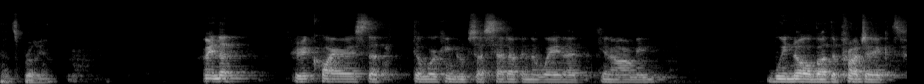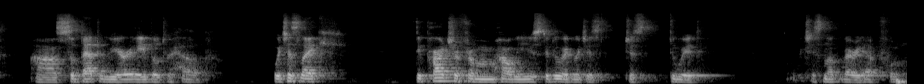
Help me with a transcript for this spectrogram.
That's brilliant. I mean, that requires that the working groups are set up in a way that, you know, I mean, we know about the project uh, so that we are able to help, which is like departure from how we used to do it, which is just do it, which is not very helpful.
